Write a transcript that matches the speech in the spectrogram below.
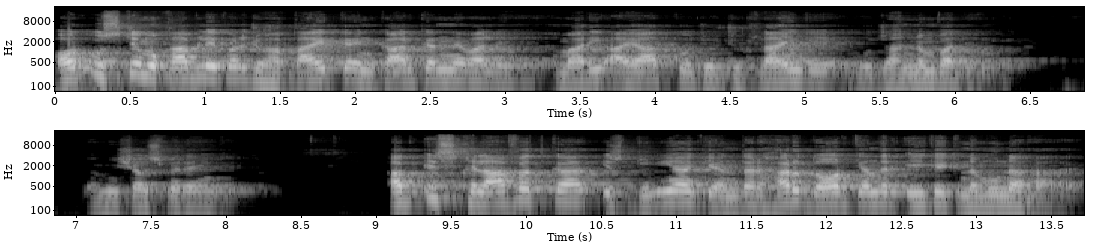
اور اس کے مقابلے پر جو حقائق کا انکار کرنے والے ہیں، ہماری آیات کو جو جٹلائیں گے، وہ جہنم والے ہیں ہمیشہ اس میں رہیں گے۔ اب اس خلافت کا اس دنیا کے اندر، ہر دور کے اندر ایک ایک نمونہ رہا ہے۔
